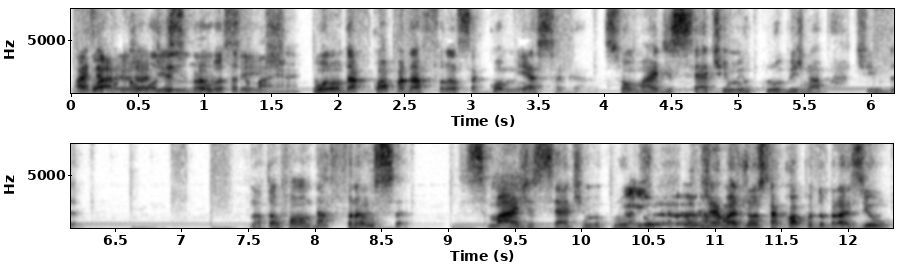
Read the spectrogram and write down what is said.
Mas é Agora, é eu já disse para vocês, mais, né? quando a Copa da França começa, cara, são mais de 7 mil clubes na partida. Nós estamos falando da França. Mais de 7 mil clubes. Você já imaginou se a Copa do Brasil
